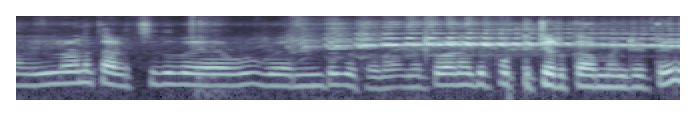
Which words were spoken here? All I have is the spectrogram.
നല്ലോണം തിളച്ചത് വേവ് വെന്ത് കിട്ടണം. എന്നിട്ട് വേണം ഇത് പൊട്ടിച്ചെടുക്കാൻ വേണ്ടിയിട്ട്.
